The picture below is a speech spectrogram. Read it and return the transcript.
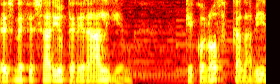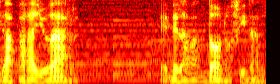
es necesario tener a alguien que conozca la vida para ayudar en el abandono final.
